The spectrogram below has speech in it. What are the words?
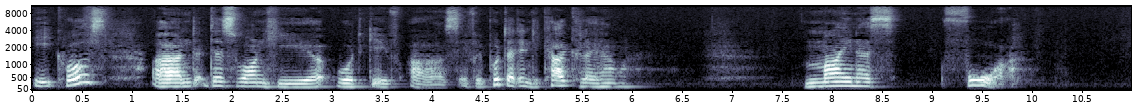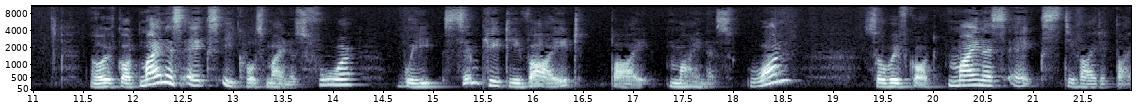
equals and this one here would give us if we put that in the calculator minus 4 now we've got minus x equals minus 4 we simply divide by minus 1 so we've got minus x divided by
